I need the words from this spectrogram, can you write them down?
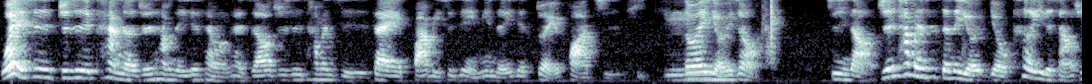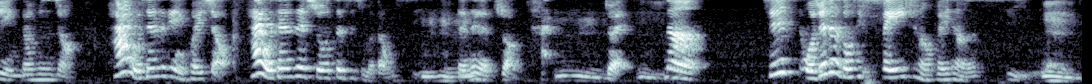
我也是就是看了就是他们的一些采访才知道，就是他们其实，在芭比世界里面的一些对话肢体，嗯。都会有一种，就是你知道，就是他们是真的有有刻意的想要去营造出那种，嗨，我现在在跟你挥手，嗨，我现在在说这是什么东西嗯的那个状态。嗯对，嗯那其实我觉得那个东西非常非常的细微，嗯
